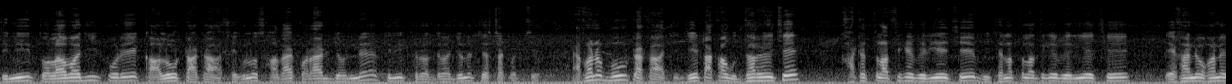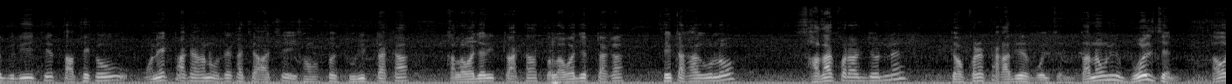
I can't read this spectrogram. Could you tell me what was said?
তিনি তোলাবাজি করে কালো টাকা, সেগুলো সাদা করার জন্য তিনি ফেরত দেওয়ার জন্য চেষ্টা করছে। এখনও বহু টাকা আছে। যে টাকা উদ্ধার হয়েছে, খাটের তলা থেকে বেরিয়েছে, বিছানার তলা থেকে বেরিয়েছে, এখানে ওখানে বেরিয়েছে, তা থেকেও অনেক টাকা এখন ওদের কাছে আছে। এই সমস্ত চুরির টাকা, কালোবাজারির টাকা, তোলাবাজের টাকা, সেই টাকাগুলো সাদা করার জন্যে জব করে টাকা দিয়ে বলছেন। তা না উনি বলছেন তাও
